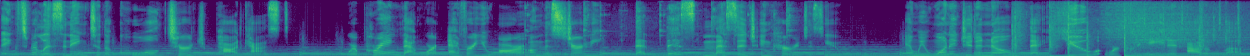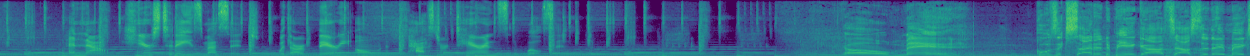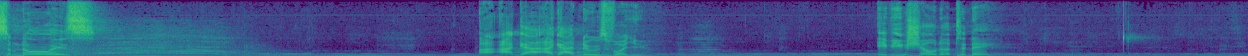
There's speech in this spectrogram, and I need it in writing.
Thanks for listening to the Cool Church podcast. We're praying that wherever you are on this journey, that this message encourages you. And we wanted you to know that you were created out of love. And now, here's today's message with our very own Pastor Terrence Wilson. Oh, man. Who's excited to be in God's house today? Make some noise. I, got, I got news for you. If you showed up today,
